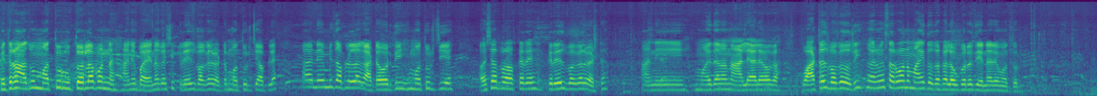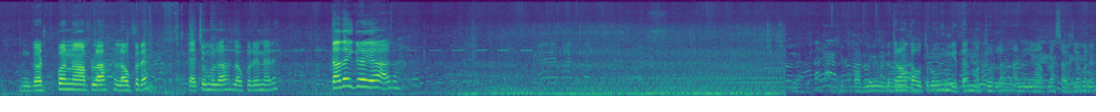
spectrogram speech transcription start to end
मित्रांनो अजून मथुर उतरला पण नाही आणि भयानक कशी क्रेज बघायला भेटतं मथुरची आपल्या. नेहमीच आपल्याला घाटावरती ही मथुरची आहे. अशा प्रकारे क्रेज बघायला भेटतं. आणि मैदानानं आल्या आल्या बघा. वाटच बघत होती कारण सर्वांना माहीत होतं का लवकरच येणार आहे मथुर. गट पण आपला लवकर आहे. त्याच्या मुलं लवकर येणार आहे. दादा इकडे या. मित्रांनो आता उतरवून घेतात मथुरला आणि आपला सर्जा पण आहे.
